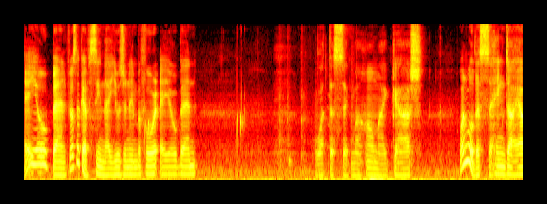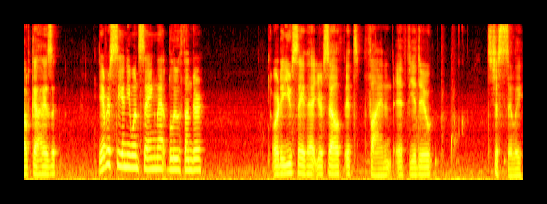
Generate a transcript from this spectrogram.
Ayo Ben. Feels like I've seen that username before, Ayo Ben. What the Sigma? Oh my gosh. When will this saying die out, guys? Do you ever see anyone saying that, Blue Thunder? Or do you say that yourself? It's fine if you do. It's just silly.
